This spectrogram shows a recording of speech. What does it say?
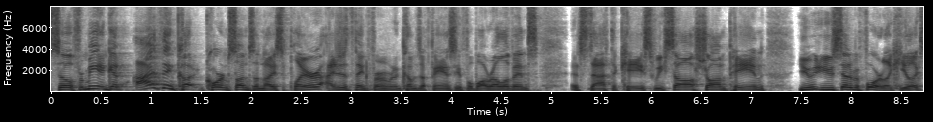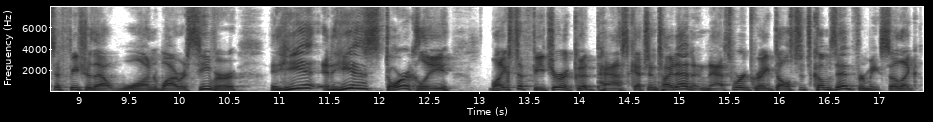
so for me, again, I think Courtland Sutton's a nice player. I just think from when it comes to fantasy football relevance, it's not the case. We saw Sean Payton. You you said it before, like he likes to feature that one wide receiver, and he and he historically likes to feature a good pass catching tight end, and that's where Greg Dulcich comes in for me. So like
